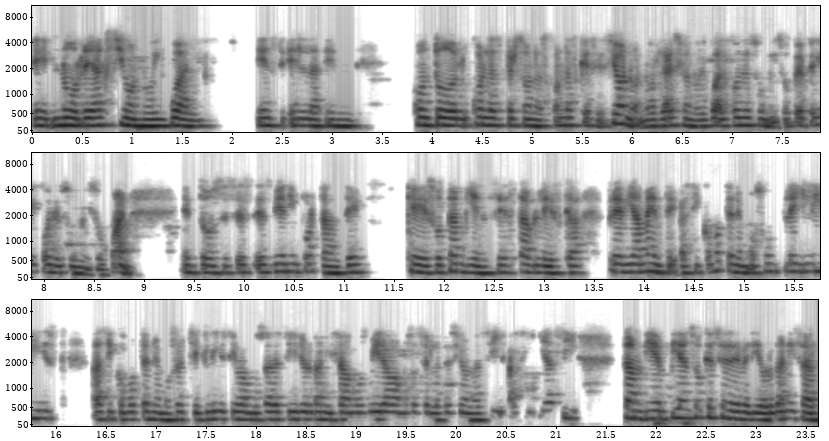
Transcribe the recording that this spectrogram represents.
eh, no reacciono igual con, todo, con las personas con las que sesiono, no reacciono igual con el sumiso Pepe que con el sumiso Juan. Entonces es, es bien importante que eso también se establezca previamente, así como tenemos un playlist, así como tenemos el checklist y vamos a decir y organizamos, mira, vamos a hacer la sesión así, así y así. También pienso que se debería organizar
